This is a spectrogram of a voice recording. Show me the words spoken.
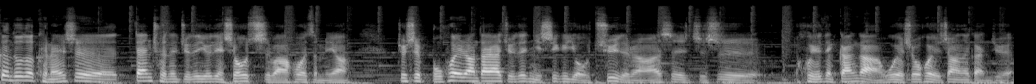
更多的可能是单纯的觉得有点羞耻吧，或者怎么样，就是不会让大家觉得你是一个有趣的人，而是只是会有点尴尬。我有时候会有这样的感觉，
